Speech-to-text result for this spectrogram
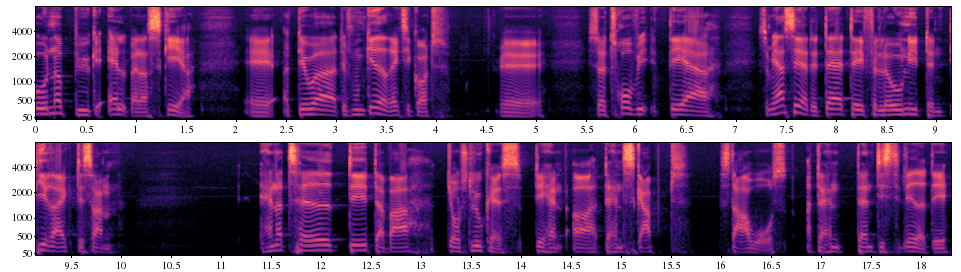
underbygge alt, hvad der sker. Øh, og det, var, det fungerede rigtig godt. Øh, så jeg tror, vi, det er som jeg ser det, der er Dave Filoni den direkte sådan. Han har taget det, der var George Lucas, det han, og da han skabte Star Wars, og da han, da han distillerede det,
